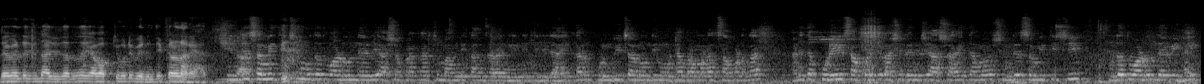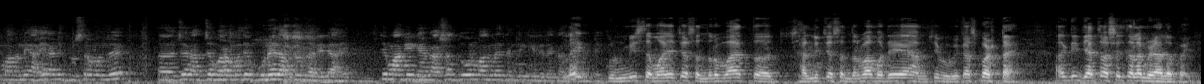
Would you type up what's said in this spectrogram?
देवेंद्रजींना अजितदादांना या बाबतीमध्ये विनंती करणार आहे आज. शिंदे समितीची मुदत वाढवून द्यावी अशा प्रकारची मागणी काल जरांगींनी केलेली आहे. कारण कुणबीच्या नोंदी मोठ्या प्रमाणात सापडतात आणि त्या पुढेही सापडतील अशी त्यांची आशा आहे. त्यामुळे शिंदे समितीची मुदत वाढवून द्यावी ही एक मागणी आहे. आणि दुसरं म्हणजे जे राज्यभरामध्ये गुन्हे दाखल झालेले आहेत ते मागे घ्यावे. अशा दोन मागण्या त्यांनी केलेल्या काल नाही. कुणबी समाजाच्या संदर्भात छाननीच्या संदर्भामध्ये आमची भूमिका स्पष्ट आहे. अगदी ज्याचं असेल त्याला मिळालं पाहिजे.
